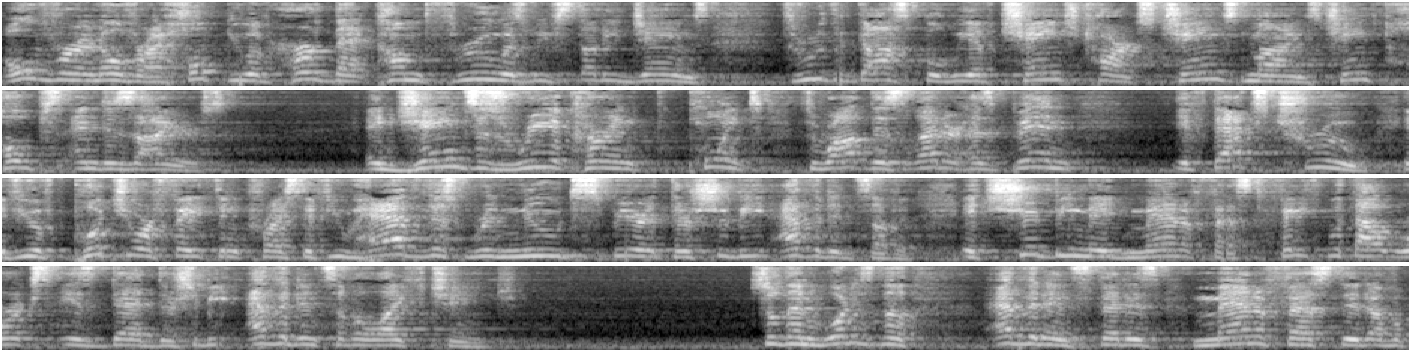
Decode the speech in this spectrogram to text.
Over and over, I hope you have heard that come through as we've studied James. Through the gospel, we have changed hearts, changed minds, changed hopes and desires. And James's reoccurring point throughout this letter has been if that's true, if you have put your faith in Christ, if you have this renewed spirit, there should be evidence of it. It should be made manifest. Faith without works is dead. There should be evidence of a life change. So then, what is the evidence that is manifested of a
